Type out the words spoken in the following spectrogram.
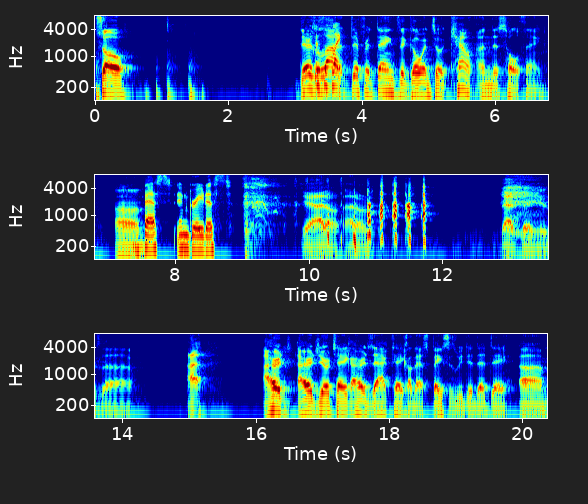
So there's This a lot like- of different things that go into account on this whole thing. Um, Best and greatest. yeah, I don't, I don't. that thing is, uh, I, I heard, I heard your take. I heard Zach take on that spaces we did that day. Um,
